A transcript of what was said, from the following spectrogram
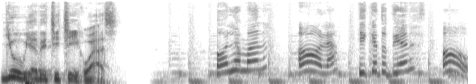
Lluvia de Chichiguas. Hola, mana. Hola. ¿Y qué tú tienes? Oh,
